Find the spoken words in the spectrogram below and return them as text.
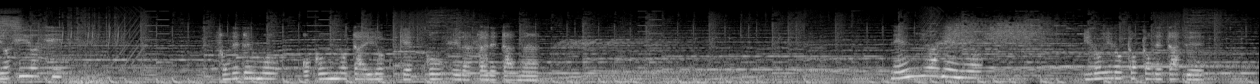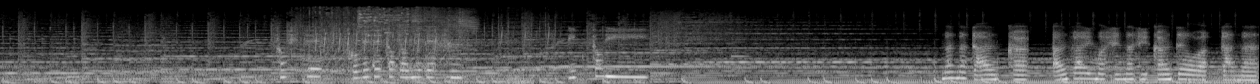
よしよし、それでも、おこんの体力結構減らされたな。念には念を。いろいろと取れたぜ。そして、これでとどめです。ビクトリー。7ターンか、案外マシな時間で終わったな。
